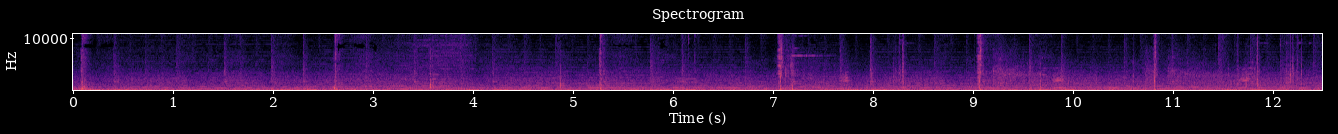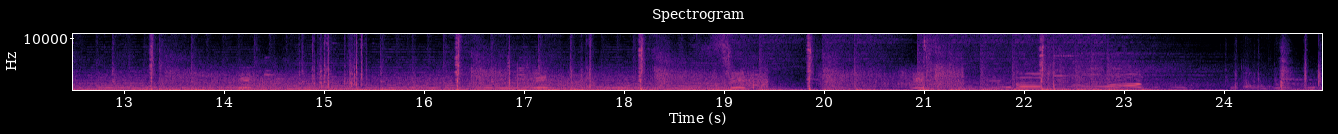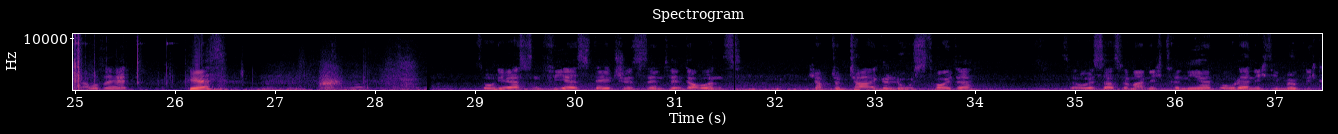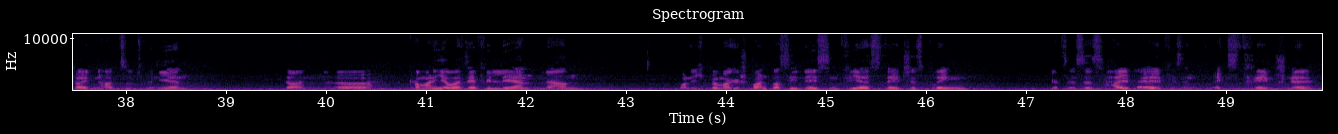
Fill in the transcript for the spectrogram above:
Yes? So, die ersten vier Stages sind hinter uns. Ich habe total geloost heute. So ist das, wenn man nicht trainiert oder nicht die Möglichkeiten hat zu trainieren. Dann äh, kann man hier aber sehr viel lernen, lernen. Und ich bin mal gespannt, was die nächsten vier Stages bringen. Jetzt ist es halb elf, wir sind extrem schnell.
